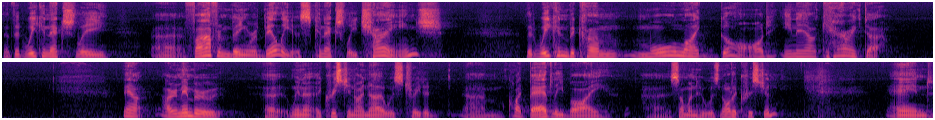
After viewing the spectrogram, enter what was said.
That we can actually, uh, far from being rebellious, can actually change. That we can become more like God in our character. Now, I remember uh, when a, a, Christian I know was treated um, quite badly by uh, someone who was not a Christian, and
